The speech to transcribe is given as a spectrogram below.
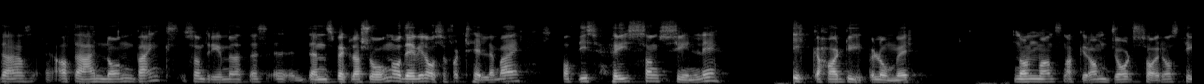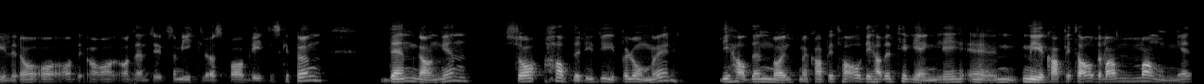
det, at det er non-banks som driver med dette, den spekulasjonen. Og det vil også fortelle meg at de høyst sannsynlig ikke har dype lommer. Når man snakker om George Soros tidligere og, og, og, og den type som gikk løs på britiske pund, den gangen så hadde de dype lommer. De hadde enormt med kapital. De hadde tilgjengelig eh, mye kapital. Det var mange,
